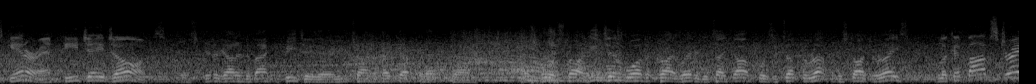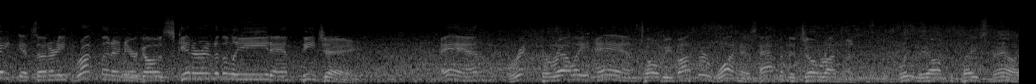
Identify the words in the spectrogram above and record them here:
Skinner and P.J. Jones. Well, Skinner got in the back of PJ there. He's trying to make up for that, uh, that poor start. He just wasn't quite ready to take off. Of course, it's up to Ruttman to start the race. Look at Bob Strait gets underneath Ruttman, and here goes Skinner into the lead, and P.J. And Rick Pirelli and Toby Butler. What has happened to Joe Ruttman? Completely off the pace now.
